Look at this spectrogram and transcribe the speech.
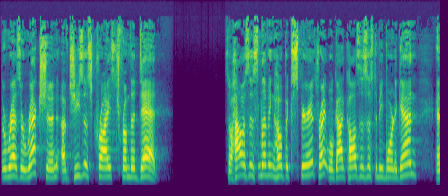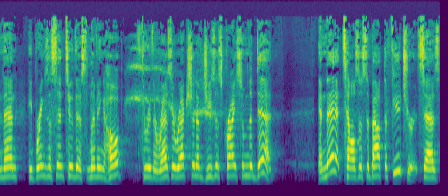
the resurrection of Jesus Christ from the dead. So, how is this living hope experienced, right? Well, God causes us to be born again, and then He brings us into this living hope through the resurrection of Jesus Christ from the dead. And then it tells us about the future. It says,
